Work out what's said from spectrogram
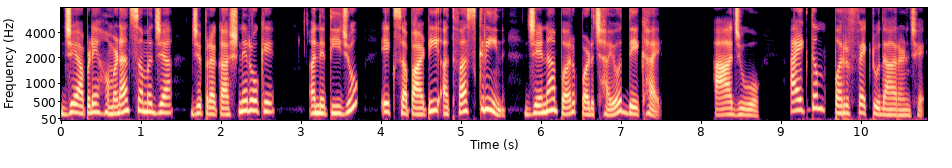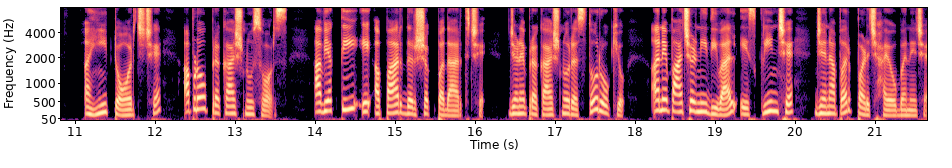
જે આપણે હમણાં જ સમજ્યા, જે પ્રકાશને રોકે. અને ત્રીજું એક સપાટી અથવા સ્ક્રીન જેના પર પડછાયો દેખાય. આ જુઓ, આ એકદમ પરફેક્ટ ઉદાહરણ છે. અહીં ટોર્ચ છે, આપણો પ્રકાશનો સોર્સ. આ વ્યક્તિ એ અપારદર્શક પદાર્થ છે, જેણે પ્રકાશનો રસ્તો રોક્યો અને પાછળની દિવાલ એ સ્ક્રીન છે, જેના પર પડછાયો બને છે.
